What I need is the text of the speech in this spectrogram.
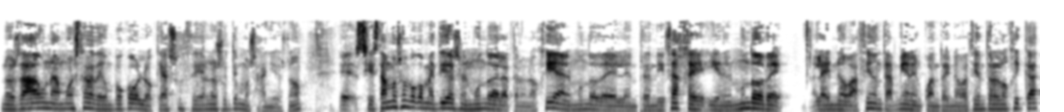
nos da una muestra de un poco lo que ha sucedido en los últimos años, ¿no? Eh, si estamos un poco metidos en el mundo de la tecnología, en el mundo del emprendizaje y en el mundo de la innovación también en cuanto a innovación tecnológica,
